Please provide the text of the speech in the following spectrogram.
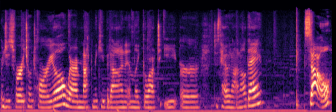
or just for a tutorial where I'm not going to keep it on and like go out to eat or just have it on all day. So,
